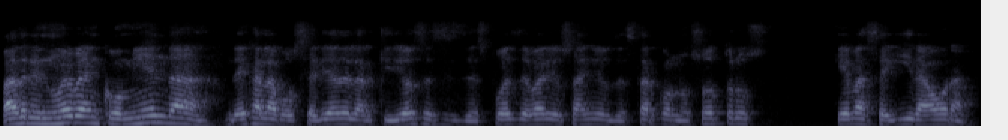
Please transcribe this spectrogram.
Padre, nueva encomienda, deja la vocería de la arquidiócesis después de varios años de estar con nosotros. ¿Qué va a seguir ahora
